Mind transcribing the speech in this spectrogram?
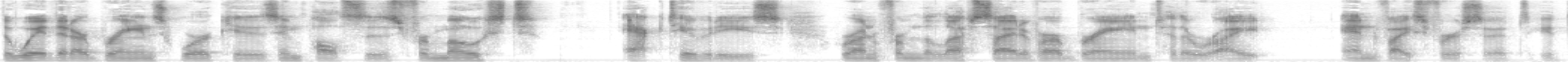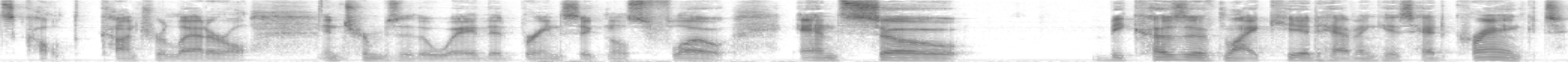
the way that our brains work is impulses for most activities run from the left side of our brain to the right and vice versa. It's called contralateral in terms of the way that brain signals flow. And so, because of my kid having his head cranked,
